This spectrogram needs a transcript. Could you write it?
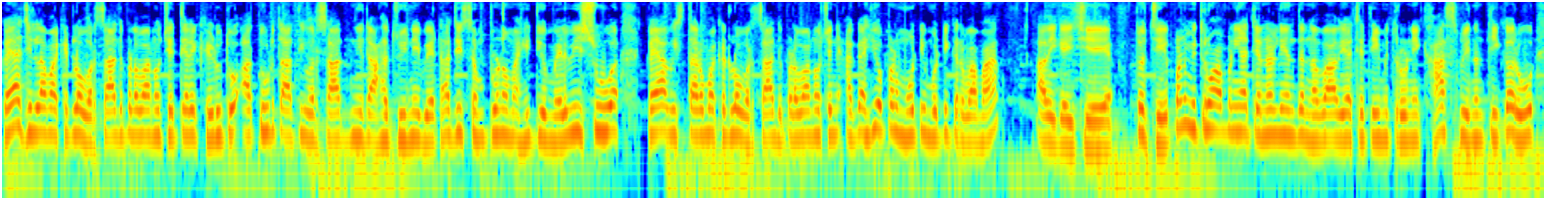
કયા જિલ્લામાં કેટલો વરસાદ પડવાનો છે, ત્યારે ખેડૂતો આતુરતાથી વરસાદની રાહ જોઈને બેઠા છે. સંપૂર્ણ માહિતીઓ મેળવીશું. કયા વિસ્તારોમાં કેટલો વરસાદ પડવાનો છે અને આગાહીઓ પણ મોટી મોટી કરવામાં આવી ગઈ છે. તો જે પણ મિત્રો આપણી આ ચેનલની અંદર નવા આવ્યા છે તે મિત્રોને ખાસ વિનંતી કરું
